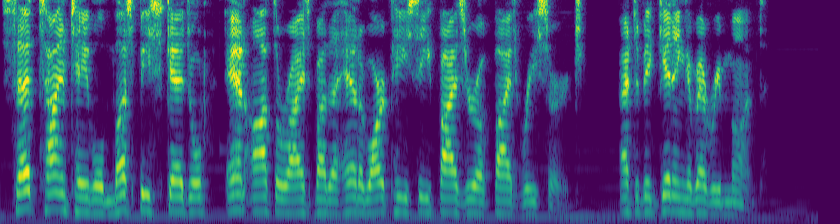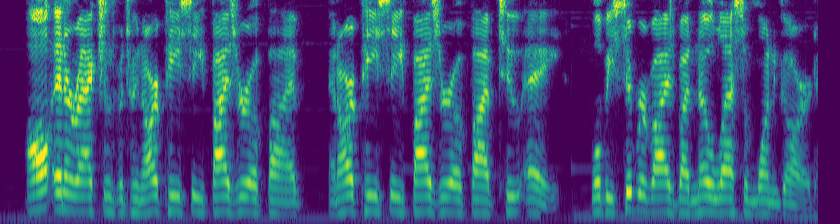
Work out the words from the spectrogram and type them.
Said timetable must be scheduled and authorized by the head of RPC-505's research, at the beginning of every month. All interactions between RPC-505 and RPC-505-2A will be supervised by no less than one guard.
